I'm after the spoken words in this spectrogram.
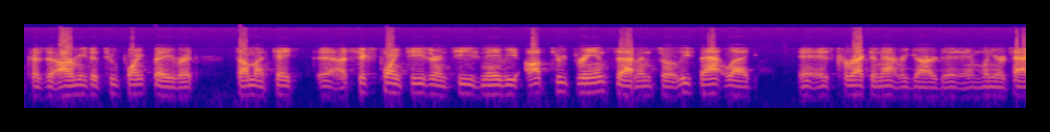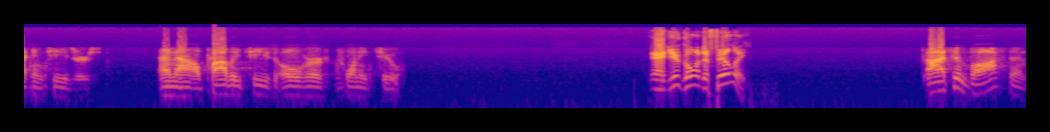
because the Army's a two point favorite. So I'm to take uh, a six point teaser and tease Navy up through three and seven. So at least that leg is correct in that regard. And when you're attacking teasers, and I'll probably tease over 22. And you're going to Philly. Uh, it's in Boston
